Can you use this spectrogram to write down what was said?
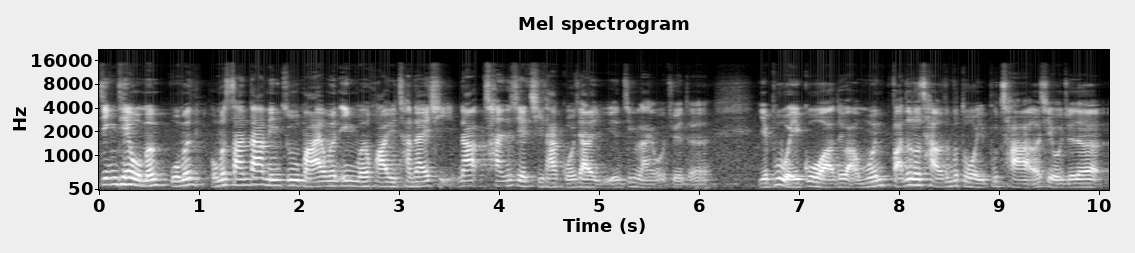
今天我们我们我们三大民族马来文、英文、华语掺在一起，那掺一些其他国家的语言进来，我觉得也不为过啊，对吧？我们反正都差了这么多，也不差，而且我觉得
